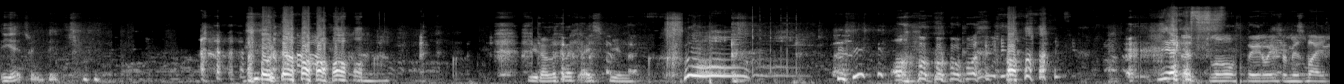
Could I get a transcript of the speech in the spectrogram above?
Yeah, it's right, bitch. Oh no! dude, I look like ice cream. Oh, no! that yes. slow fade away from his mic.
